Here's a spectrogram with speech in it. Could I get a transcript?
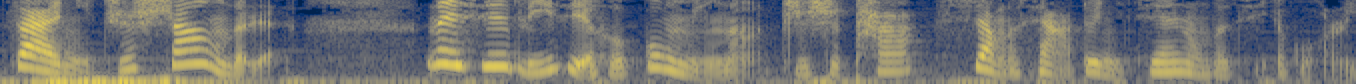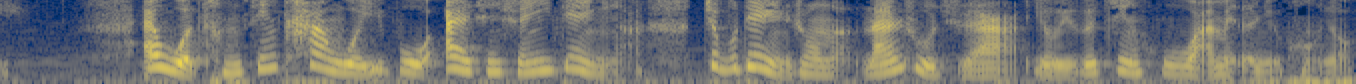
在你之上的人。那些理解和共鸣呢，只是他向下对你兼容的结果而已。哎，我曾经看过一部爱情悬疑电影啊。这部电影中呢，男主角啊有一个近乎完美的女朋友，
